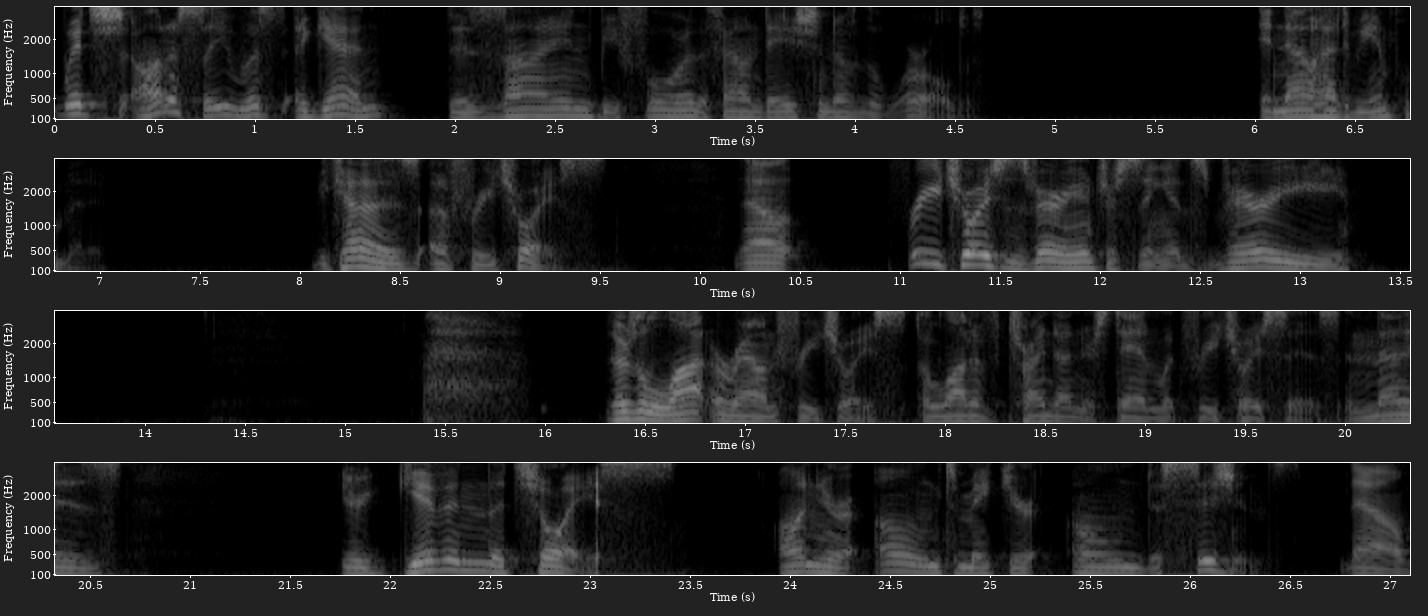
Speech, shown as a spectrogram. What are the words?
which honestly was, again, designed before the foundation of the world. It now had to be implemented because of free choice. Now, free choice is very interesting. It's very. There's a lot around free choice, a lot of trying to understand what free choice is. And that is you're given the choice on your own to make your own decisions. Now,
